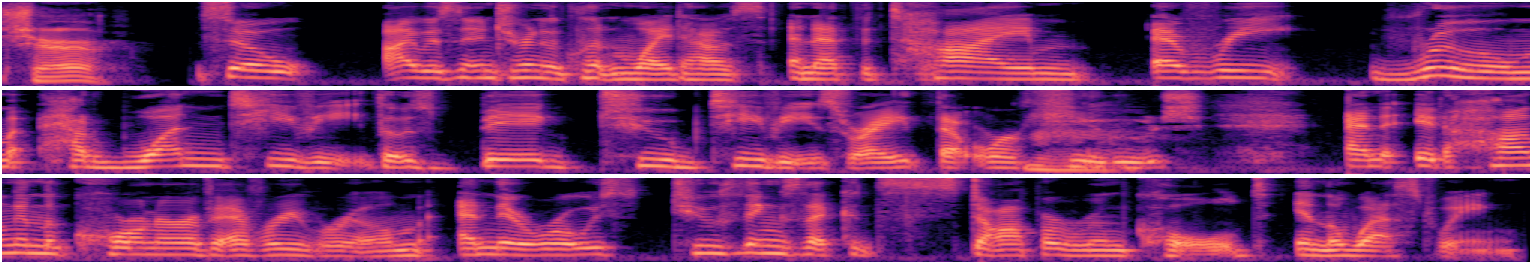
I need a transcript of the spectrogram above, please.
Sure. So I was an intern in the Clinton White House. And at the time, every room had one TV, those big tube TVs, right? That were mm-hmm. huge. And it hung in the corner of every room. And there were always two things that could stop a room cold in the West Wing.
